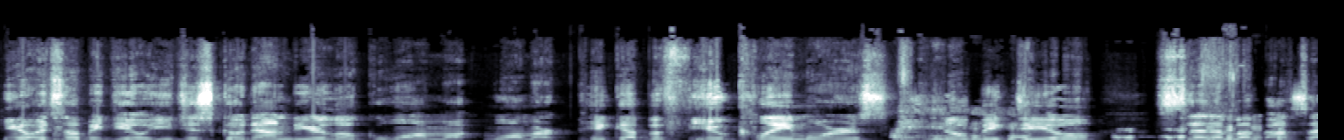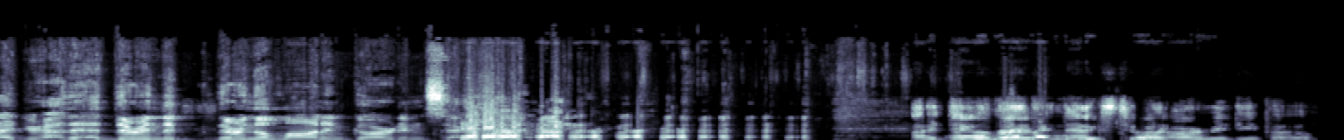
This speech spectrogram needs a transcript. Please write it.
You know, it's no big deal. You just go down to your local Walmart, Walmart, pick up a few claymores. No big deal. Set them up outside your house. They're in the they're in the lawn and garden section. I do Uh, live Rabbi next to an army depot.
